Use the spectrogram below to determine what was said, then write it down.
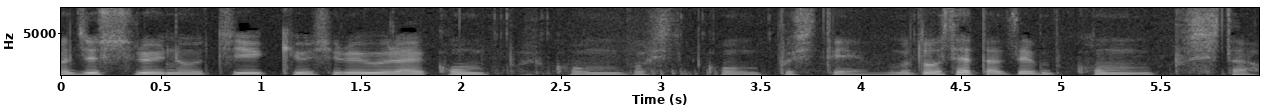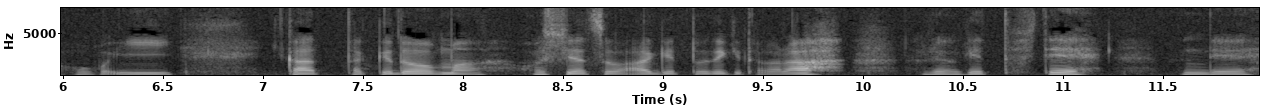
あ、10種類のうち9種類ぐらいコンプコンボしコンプしてもうどうせやったら全部コンプした方がいいかったけどまあ欲しいやつはゲットできたからそれをゲットしてで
